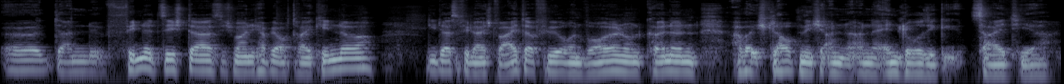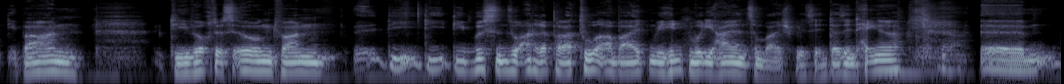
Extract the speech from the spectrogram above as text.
äh, dann findet sich das. Ich meine, ich habe ja auch drei Kinder, die das vielleicht weiterführen wollen und können, aber ich glaube nicht an, an eine endlose Zeit hier. Die Bahn, die wird es irgendwann, äh, die, die, die müssen so an Reparatur arbeiten, wie hinten, wo die Hallen zum Beispiel sind. Da sind Hänge, ähm,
